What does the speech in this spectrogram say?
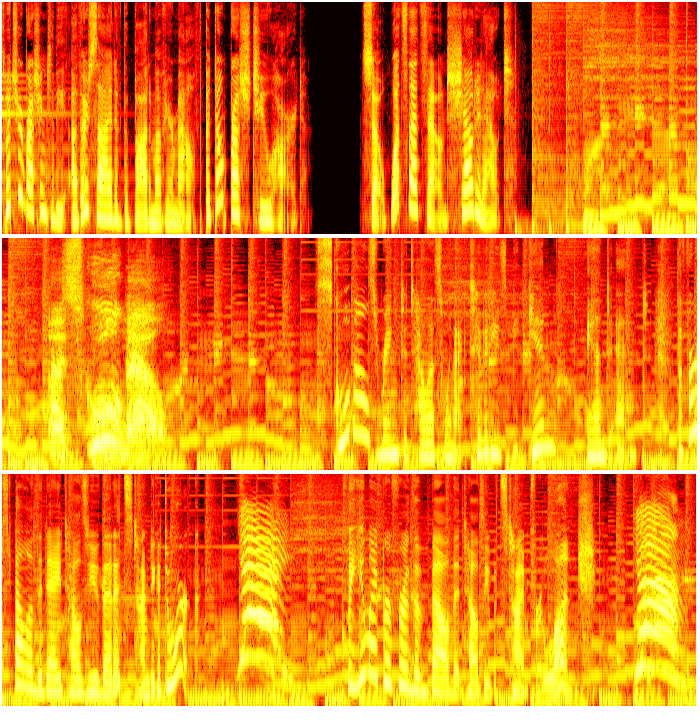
Switch your brushing to the other side of the bottom of your mouth, but don't brush too hard. So, what's that sound? Shout it out. A school bell. School bells ring to tell us when activities begin and end. The first bell of the day tells you that it's time to get to work. You might prefer the bell that tells you it's time for lunch. Yum!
